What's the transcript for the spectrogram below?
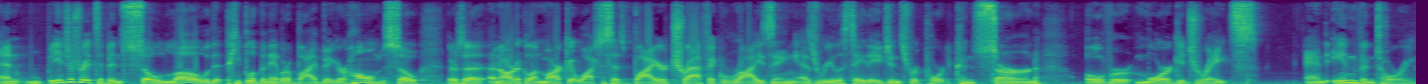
And the interest rates have been so low that people have been able to buy bigger homes. So there's a, an article on Market Watch that says buyer traffic rising as real estate agents report concern over mortgage rates and inventory.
